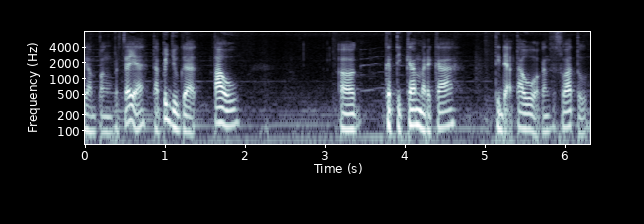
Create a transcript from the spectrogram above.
gampang percaya, tapi juga tahu uh, ketika mereka tidak tahu akan sesuatu.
